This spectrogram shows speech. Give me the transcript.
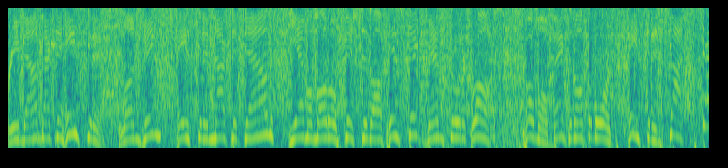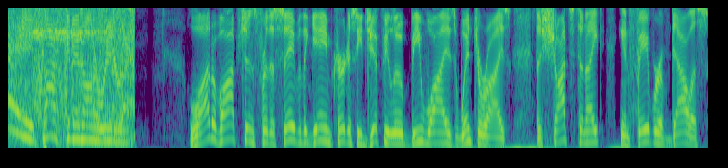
Rebound back to Heiskanen. Lunging. Heiskanen knocked it down. Yamamoto fished it off his stick. Benn threw it across. Comeau banked it off the boards. Heiskanen shot, save Koskinen on a redirect. A lot of options for the save of the game, courtesy Jiffy Lube. Be wise, winterize. The shots tonight in favor of Dallas.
